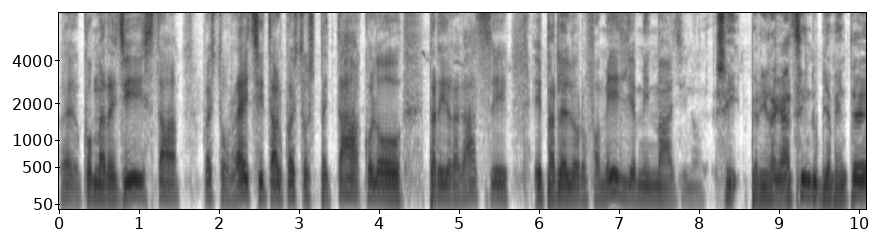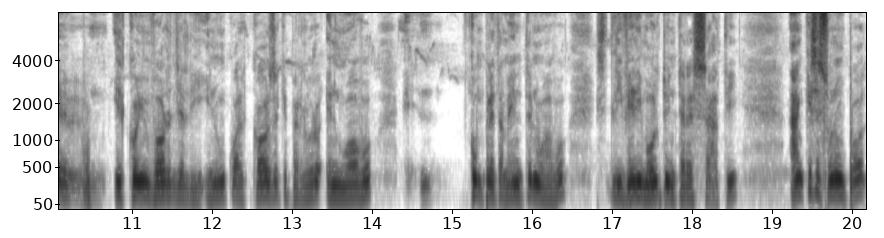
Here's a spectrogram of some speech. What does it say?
eh, come regista questo recital, questo spettacolo per i ragazzi e per le loro famiglie, mi immagino. Sì, per i ragazzi indubbiamente eh, il coinvolgerli in un qualcosa che per loro è nuovo, eh, completamente nuovo, li vedi molto interessati, anche se sono un po'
